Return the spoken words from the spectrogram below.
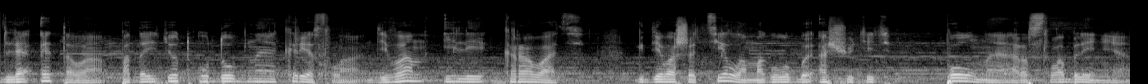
Для этого подойдет удобное кресло, диван или кровать, где ваше тело могло бы ощутить полное расслабление.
